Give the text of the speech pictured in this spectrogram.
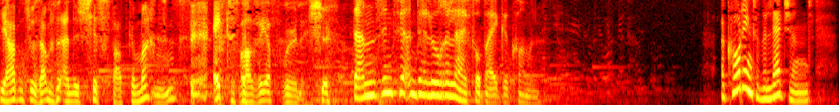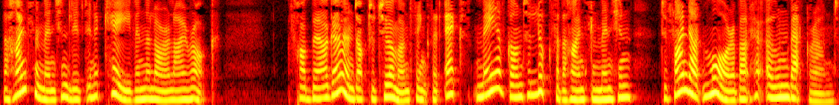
Wir haben zusammen eine Schiffsfahrt gemacht. Ex war sehr fröhlich. Dann sind wir an der Lorelei vorbeigekommen. According to the legend, the Heinzelmännchen lived in a cave in the Lorelei Rock. Frau Berger and Dr. Thürmann think that X may have gone to look for the Heinzelmännchen to find out more about her own background.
